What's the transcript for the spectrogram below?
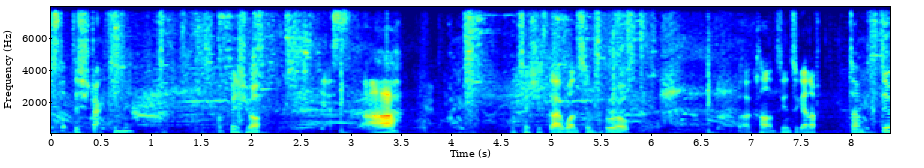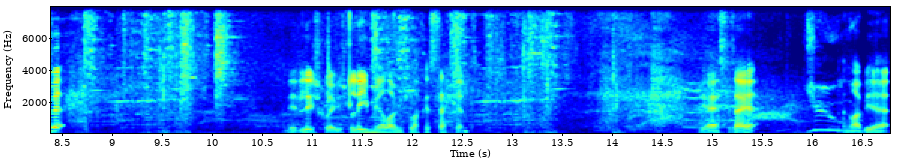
Stop distracting me. I'll finish him off. Yes. Ah. I'll finish this guy once and for all. But I can't seem to get enough time to do it. It literally, just leave me alone for like a second. Yes, is that it? You That might be it.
